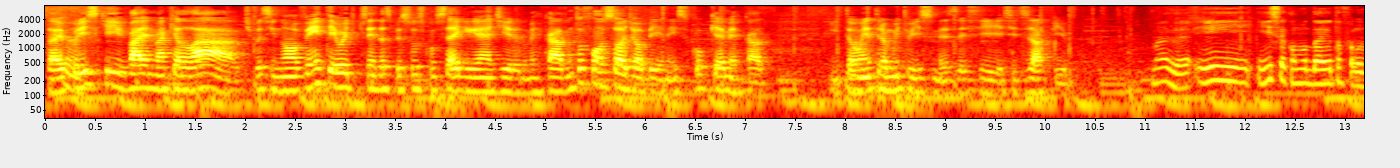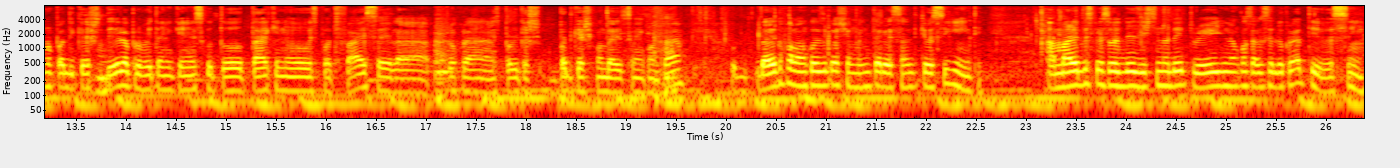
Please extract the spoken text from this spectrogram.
Sabe? É. Por isso que vai naquela lá, tipo assim, 98% das pessoas conseguem ganhar dinheiro no mercado. Não tô falando só de OB, né? Isso qualquer mercado. Então entra muito isso mesmo, esse, esse desafio. Mas é, e isso é como o Dailton falou no podcast dele, aproveitando que quem não escutou, tá aqui no Spotify, sei lá, procurar esse podcast, podcast com o Dailton você vai encontrar. O Dailton falou uma coisa que eu achei muito interessante, que é o seguinte, a maioria das pessoas desiste no day trade e não consegue ser lucrativa, sim,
